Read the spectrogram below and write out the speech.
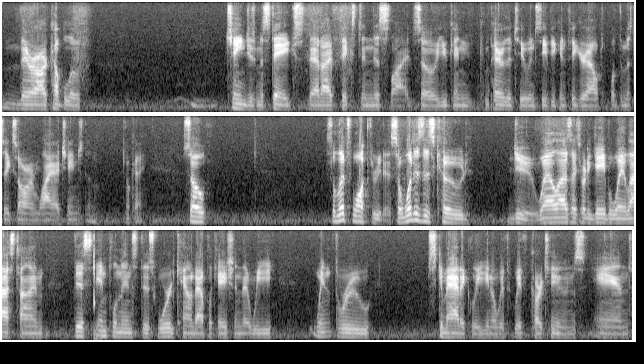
there are a couple of changes, mistakes that I fixed in this slide. So you can compare the two and see if you can figure out what the mistakes are and why I changed them. Okay, so so let's walk through this. So what does this code do? Well, as I sort of gave away last time, this implements this word count application that we went through schematically, you know, with, with cartoons, and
